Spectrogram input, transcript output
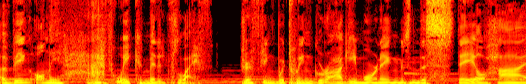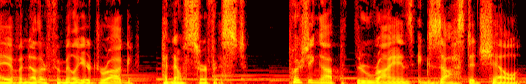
of being only halfway committed to life drifting between groggy mornings and the stale high of another familiar drug, had now surfaced, pushing up through Ryan's exhausted shell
